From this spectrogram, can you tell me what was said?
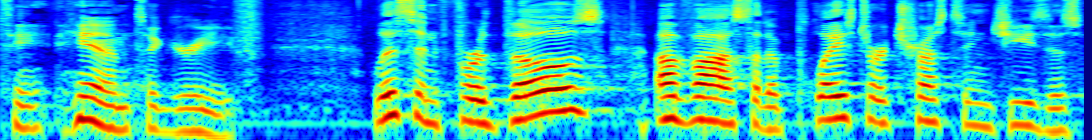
to him to grief. Listen, for those of us that have placed our trust in Jesus,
